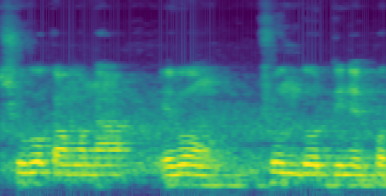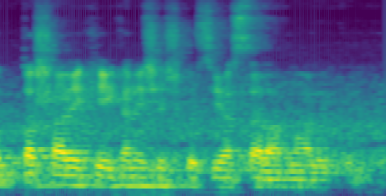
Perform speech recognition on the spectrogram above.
শুভকামনা এবং সুন্দর দিনের প্রত্যাশা রেখে এখানে শেষ করছি। আসসালামু আলাইকুম।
